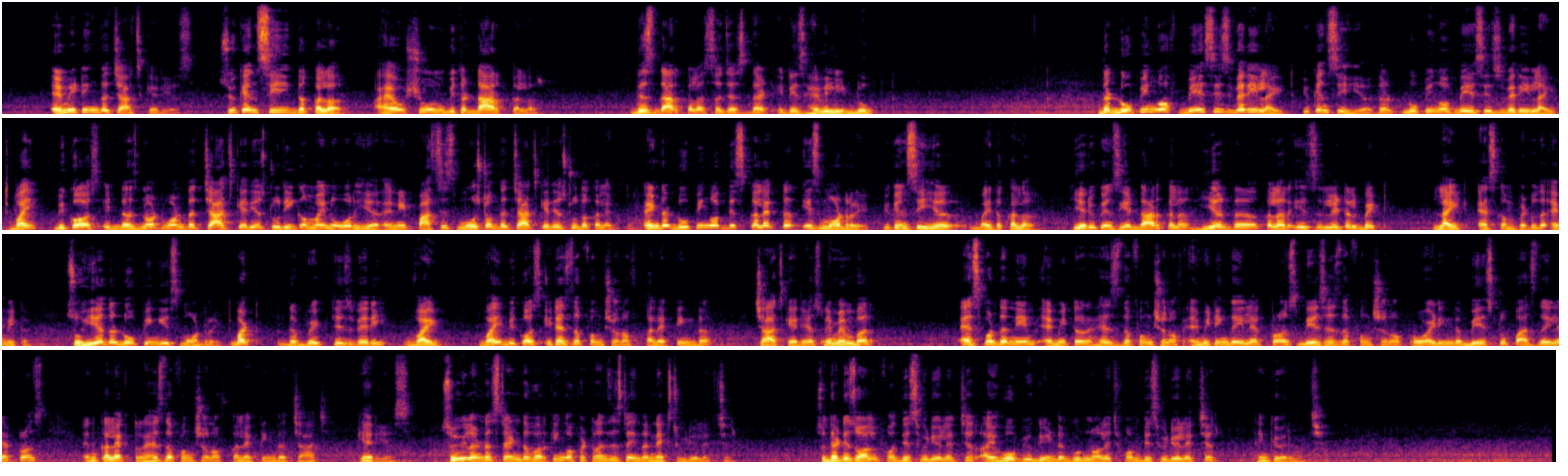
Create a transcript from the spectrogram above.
emitting the charge carriers. So you can see the color I have shown with a dark color. This dark color suggests that it is heavily doped the doping of base is very light. You can see here the doping of base is very light. Why? Because it does not want the charge carriers to recombine over here and it passes most of the charge carriers to the collector. And the doping of this collector is moderate. You can see here by the color. Here you can see a dark color. Here the color is little bit light as compared to the emitter. So here the doping is moderate. But the width is very wide. Why? Because it has the function of collecting the charge carriers. Remember as per the name, emitter has the function of emitting the electrons, base has the function of providing the base to pass the electrons and collector has the function of collecting the charge carriers. So, we will understand the working of a transistor in the next video lecture. So, that is all for this video lecture. I hope you gained a good knowledge from this video lecture. Thank you very much.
